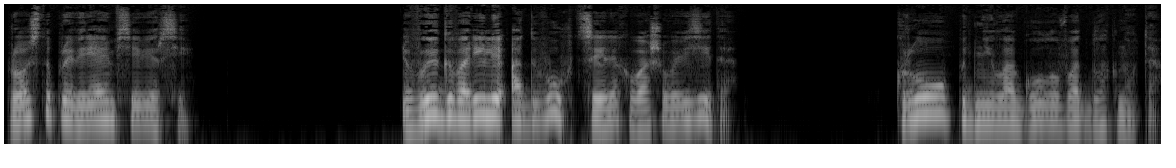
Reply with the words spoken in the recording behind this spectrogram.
«Просто проверяем все версии. Вы говорили о двух целях вашего визита. Кроу подняла голову от блокнота.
